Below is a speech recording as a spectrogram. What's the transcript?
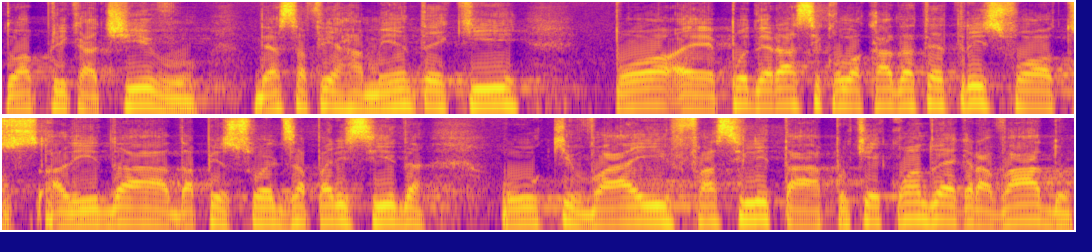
do aplicativo, dessa ferramenta, é que é, poderá ser colocado até três fotos ali da, da pessoa desaparecida, o que vai facilitar, porque quando é gravado,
